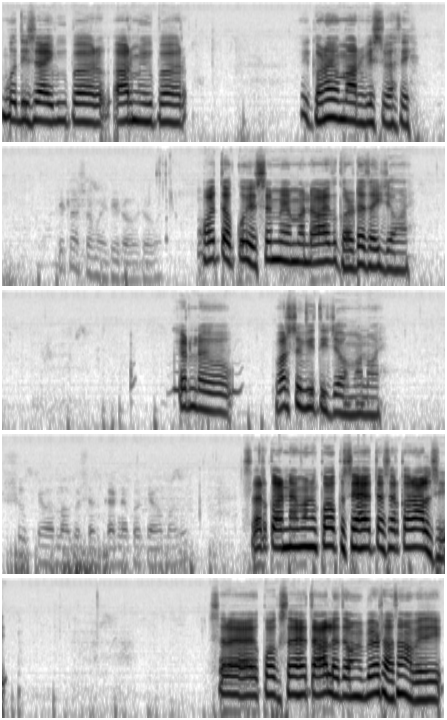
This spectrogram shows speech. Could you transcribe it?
મોદી સાહેબ ઉપર આર્મી ઉપર. એ ઘણો મારો વિશ્વાસ છે. કેટલા સમયથી હવે તો કોઈ સમય મને આ ઘરડે થઈ જવાય. એટલે વર્ષ વીતી જવા મને હોય. સરકારને મને કોઈક સહાયતા સરકાર હાલશે સર કોઈક સહાયતા હાલે તો અમે બેઠા થા હવે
